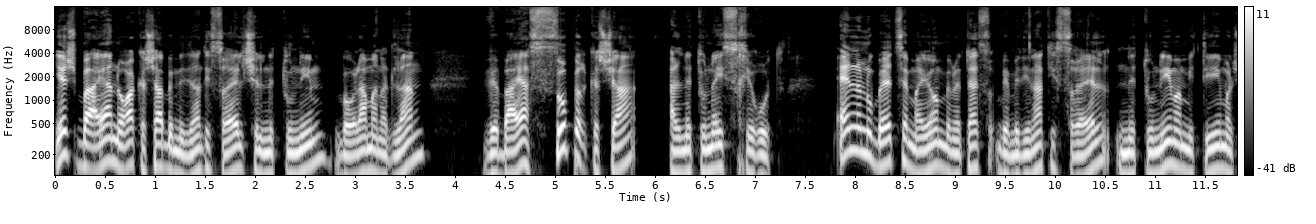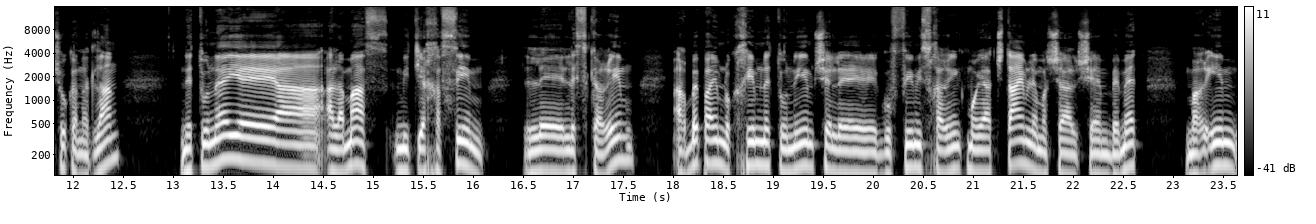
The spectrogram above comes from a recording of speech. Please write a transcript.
יש בעיה נורא קשה במדינת ישראל של נתונים בעולם הנדל"ן ובעיה סופר קשה על נתוני שכירות. אין לנו בעצם היום במדינת ישראל נתונים אמיתיים על שוק הנדל"ן. נתוני הלמ"ס מתייחסים לסקרים, הרבה פעמים לוקחים נתונים של uh, גופים מסחריים כמו יד 2 למשל, שהם באמת מראים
